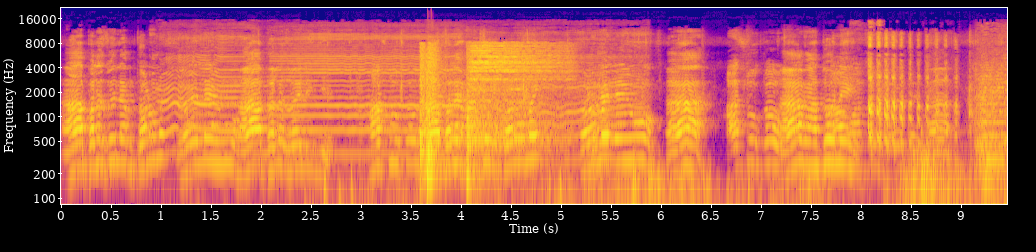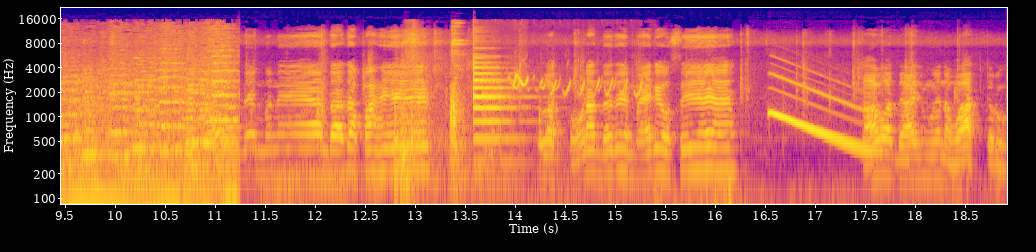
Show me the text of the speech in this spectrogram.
હા ભલે જોઈ થોડો. હું. હા ભલે જોઈ હાસુ કહું હા ભલે વાંધો નહીં. થોડો માં. થોડો જોઈ લે હું. હા. હાસુ કહું? હા વાંધો નહીં. હા, હા મને દાદા પાસે ઓલા થોડા દાદા માર્યો છે. આવા દાજ હું એને વાત કરું.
